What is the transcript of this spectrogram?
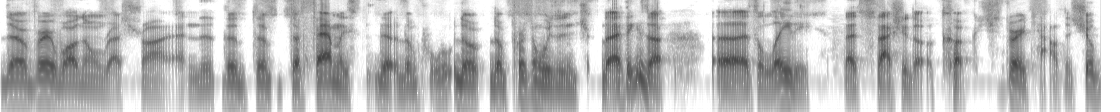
they're a very well known restaurant, and the the the, the families the, the the the person who's in I think it's a uh, it's a lady that's actually the cook. She's very talented. She'll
